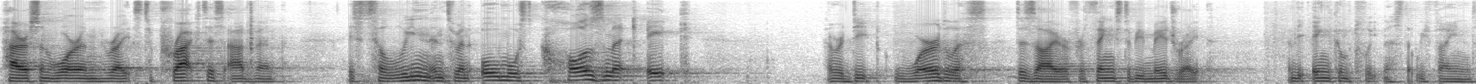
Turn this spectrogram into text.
Harrison Warren writes, to practice Advent is to lean into an almost cosmic ache, our deep, wordless desire for things to be made right, and the incompleteness that we find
